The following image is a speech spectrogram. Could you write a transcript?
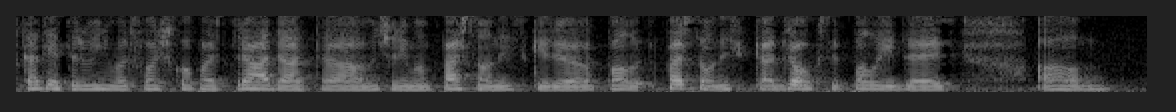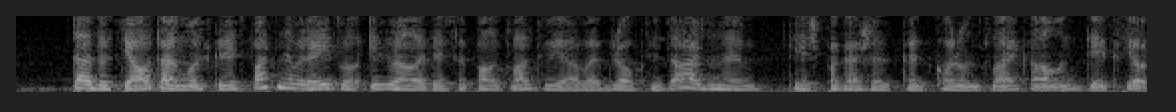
Skaties, ar viņu var forši kopā strādāt. Viņš arī man personiski ir, personiski kā draugs ir palīdzējis. Um, tādos jautājumos, kad es pat nevarēju izvēlēties, vai palikt Latvijā vai braukt uz ārzemēm, tieši pagājušā gada koronas laikā. Tieks, jau,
